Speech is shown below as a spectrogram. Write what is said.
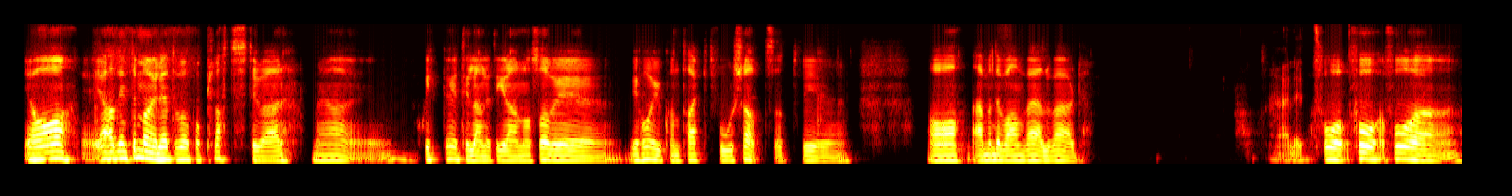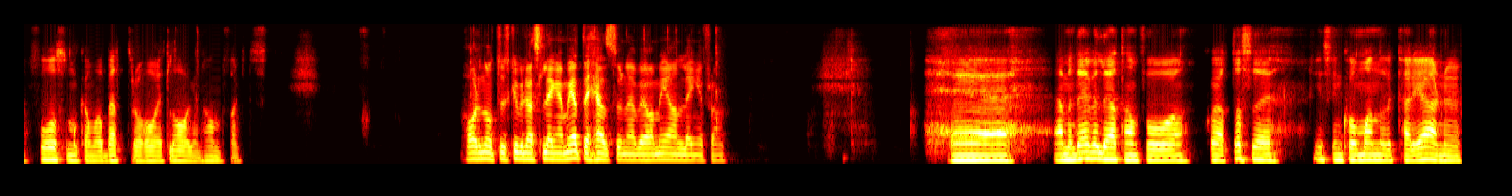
Ja, jag hade inte möjlighet att vara på plats tyvärr, men jag skickade ju till honom lite grann och så har vi, vi har ju kontakt fortsatt så att vi, ja, nej, men det var han väl värd. Härligt. Få, få, få, få som kan vara bättre att ha ett lag än han faktiskt. Har du något du skulle vilja slänga med till Hellström när vi har med honom längre fram? Eh, ja, men det är väl det att han får sköta sig i sin kommande karriär nu.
